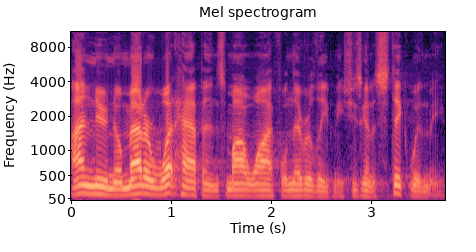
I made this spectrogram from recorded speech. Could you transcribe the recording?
I knew no matter what happens, my wife will never leave me. She's going to stick with me.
